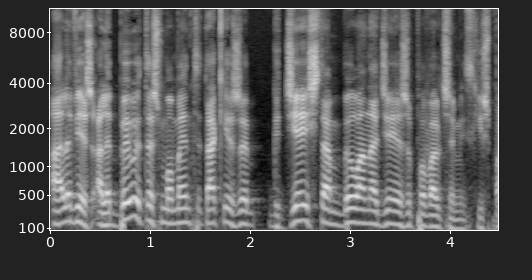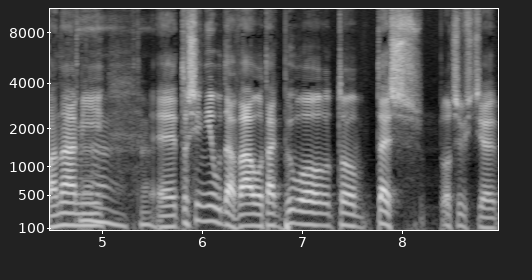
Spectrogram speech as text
ale wiesz, ale były też momenty takie, że gdzieś tam była nadzieja, że powalczymy z Hiszpanami. Tak, tak. E, To się nie udawało, tak było, to też oczywiście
